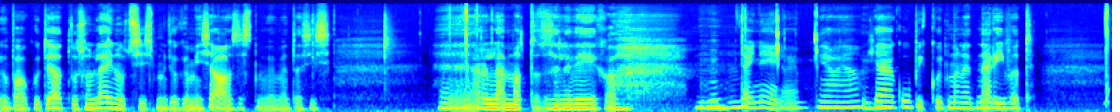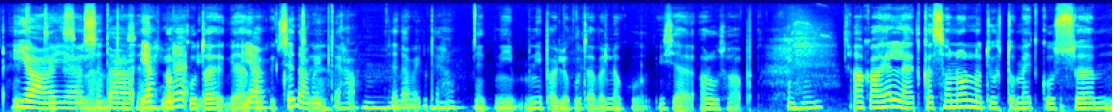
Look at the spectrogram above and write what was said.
juba, kui teadvus on läinud, siis muidugi me ei saa, sest me võime ta siis äh, ära lämmatada selle veega mm. -hmm. ta ei neela jah. ja, ja -hmm. jääkuubikuid mõned närivad. Ja, ja seda jah, lakkuda ja seda võib teha mm, -hmm. seda võib teha. Mhm. et nii, nii palju, kui ta veel nagu ise aru saab mm. -hmm. aga jälle, et kas on olnud juhtumeid, kus ähm,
